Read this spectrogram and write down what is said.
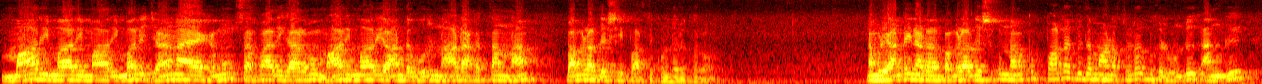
மாறி மாறி மாறி மாறி ஜனநாயகமும் சர்வாதிகாரமும் மாறி மாறி ஆண்ட ஒரு நாடாகத்தான் நாம் பங்களாதேஷை பார்த்து கொண்டிருக்கிறோம். நம்முடைய அண்டை நாடான பங்களாதேஷுக்கும் நமக்கும் பல விதமான தொடர்புகள் உண்டு. அங்கு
